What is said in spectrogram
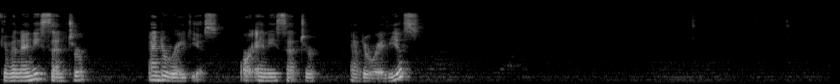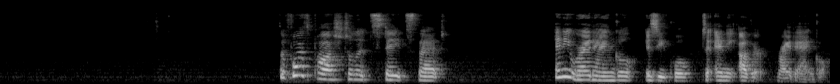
given any center and a radius, or any center and a radius. The fourth postulate states that any right angle is equal to any other right angle,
